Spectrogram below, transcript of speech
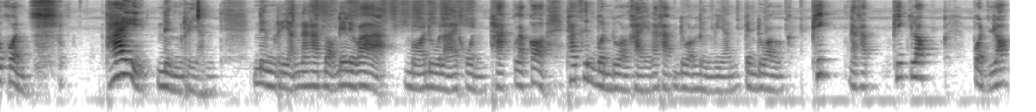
ทุกคน ไพ่หนึ่งเหรียญหนึ่งเหรียญนะครับ บอกได้เลยว่าหมอดูหลายคนทักแล้วก็ถ้าขึ้นบนดวงใครนะครับ ดวงหนึ่งเหรียญเป็นดวงพลิกนะครับพลิกล็อก ปลดล็อก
